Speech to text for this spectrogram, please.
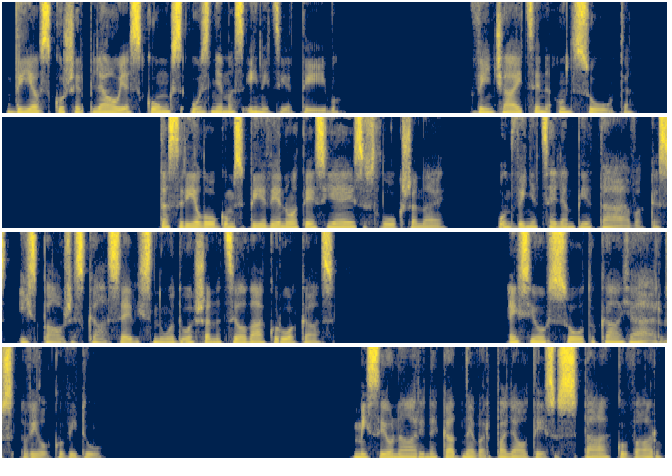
Dievs, kurš ir pļaujas kungs, uzņemas iniciatīvu. Viņš aicina un sūta. Tas ir ielūgums pievienoties Jēzus lūgšanai un viņa ceļam pie tēva, kas izpaužas kā sevis nodošana cilvēku rokās. Es jūs sūtu kā jērus vilku vidū. Misionāri nekad nevar paļauties uz spēku, varu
